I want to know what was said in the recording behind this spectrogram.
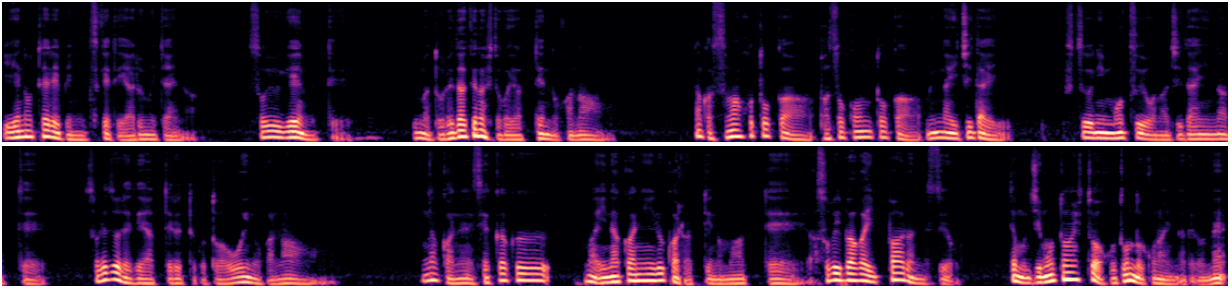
家のテレビにつけてやるみたいな、そういうゲームって今どれだけの人がやってんのかな？なんかスマホとかパソコンとかみんな一台普通に持つような時代になって、それぞれでやってるってことは多いのかな？なんかね、せっかく、まあ田舎にいるからっていうのもあって、遊び場がいっぱいあるんですよ。でも地元の人はほとんど来ないんだけどね。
